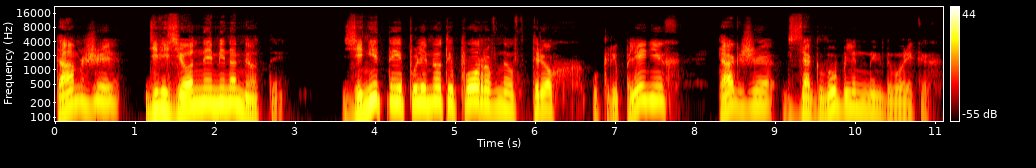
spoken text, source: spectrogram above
Там же дивизионные минометы, зенитные пулеметы поровну в трех укреплениях, также в заглубленных двориках.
